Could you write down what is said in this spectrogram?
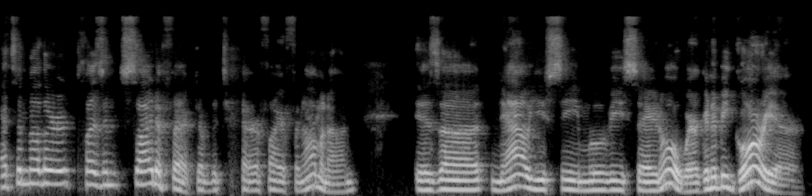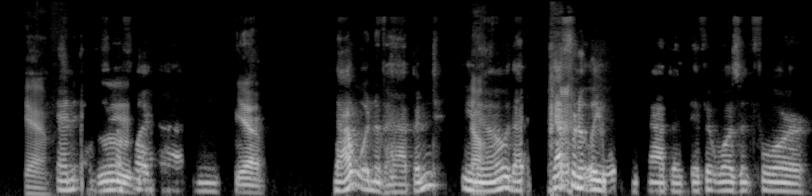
that's another pleasant side effect of the Terrifier phenomenon. Is uh now you see movies saying, "Oh, we're going to be gorier," Yeah. and, and Mm. stuff like that. And yeah. that wouldn't have happened. You No. know, that definitely wouldn't have happened if it wasn't for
